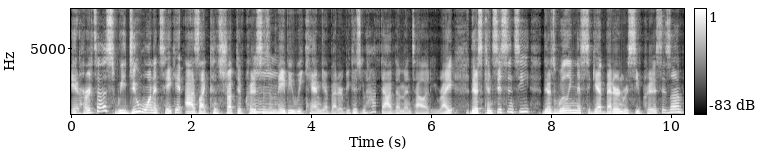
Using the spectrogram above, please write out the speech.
it hurts us, we do want to take it as like constructive criticism. Mm-hmm. Maybe we can get better because you have to have that mentality, right? There's consistency, there's willingness to get better and receive criticism,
